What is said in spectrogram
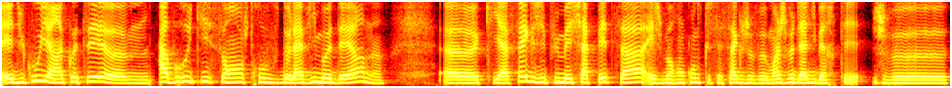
et du coup, il y a un côté euh, abrutissant, je trouve, de la vie moderne. Euh, qui a fait que j'ai pu m'échapper de ça et je me rends compte que c'est ça que je veux. Moi, je veux de la liberté. Je veux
